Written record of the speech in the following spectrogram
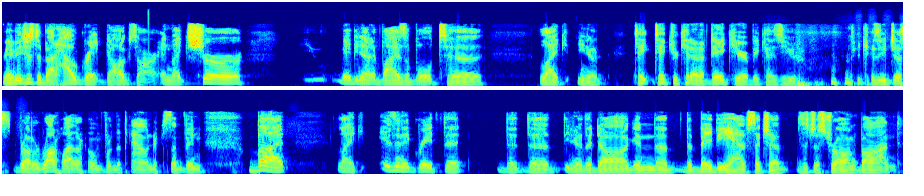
Maybe it's just about how great dogs are, and like sure, maybe not advisable to like you know take take your kid out of daycare because you because you just brought a Rottweiler home from the pound or something, but like isn't it great that the the you know the dog and the the baby have such a such a strong bond?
